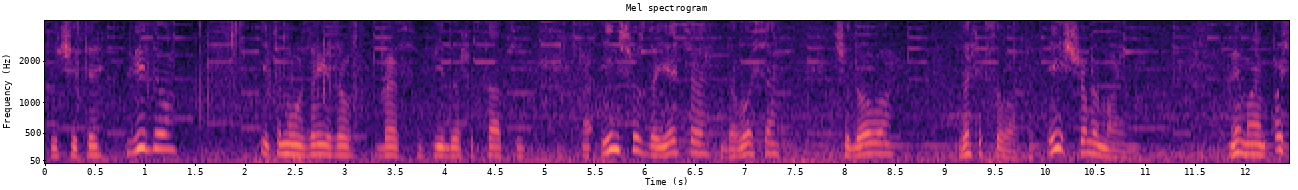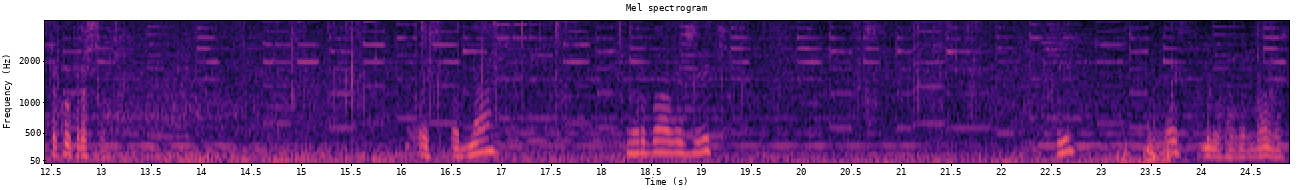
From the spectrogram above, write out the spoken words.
включити відео і тому зрізав без відеофіксації. А іншу, здається, вдалося чудово зафіксувати. І що ми маємо? Ми маємо ось таку красу. Ось одна верба лежить. І ось друга верба лежить.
